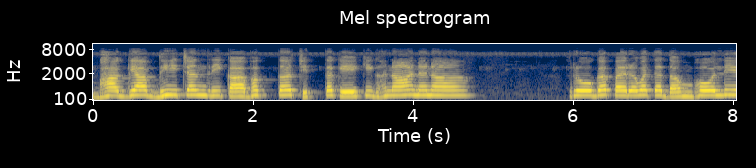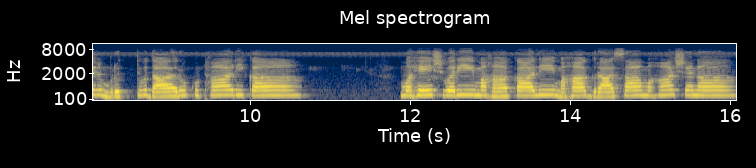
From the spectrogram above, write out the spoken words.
भाग्याब्धिचन्द्रिका भक्तचित्तकेकिघनानना रोगपर्वतदम्भोलिर्मृत्युदारुकुठारिका महेश्वरी महाकाली महाग्रासा महाशना।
